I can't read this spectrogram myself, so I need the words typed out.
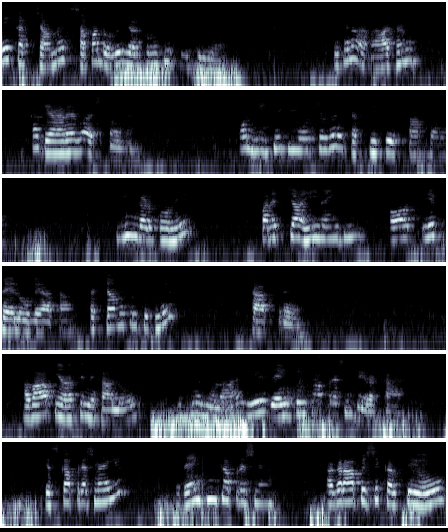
एक कक्षा में सफल हो गई लड़कों की सूची में। ठीक है ना? राजन का ग्यारहवा स्थान है। और नीचे की ओर से वह इकतीसवें स्थान पर है। तीन लड़कों ने परीक्षा ही नहीं दी और एक फेल हो गया था। कक्षा में कुल कितने छात्र हैं? अब आप यहाँ से निकालो। उसने बोला है ये रैंकिंग का प्रश्न दे रखा है। किसका प्रश्न है ये? रैंकिंग का प्रश्न है। अगर आप इसे करते हो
